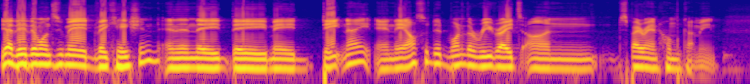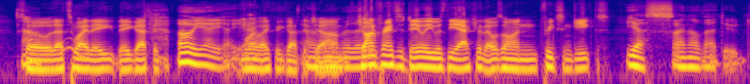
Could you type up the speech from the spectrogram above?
Yeah, they're the ones who made Vacation, and then they they made Date Night, and they also did one of the rewrites on Spider-Man: Homecoming. So Oh. that's why they they got the Oh yeah, yeah, yeah. more likely got the I job. John Francis Daley was the actor that was on Freaks and Geeks. Yes, I know that dude.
